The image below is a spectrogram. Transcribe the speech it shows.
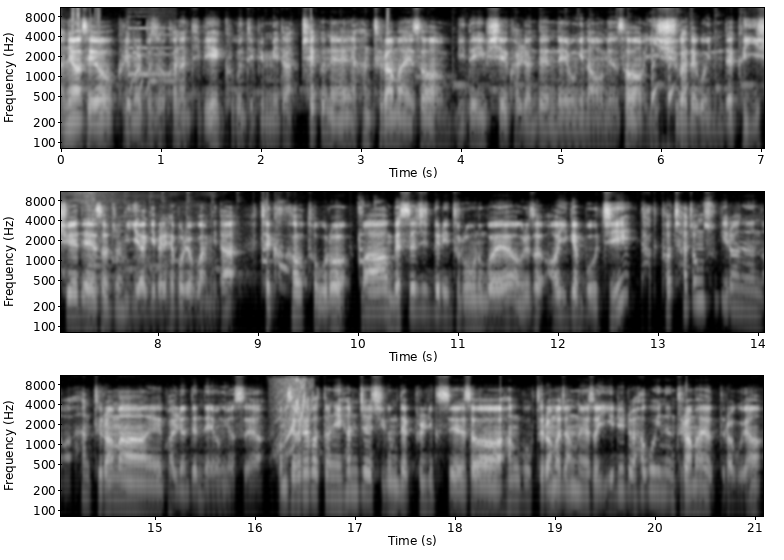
안녕하세요. 그림을 분석하는 TV 그분TV입니다. 최근에 한 드라마에서 미대 입시에 관련된 내용이 나오면서 이슈가 되고 있는데 그 이슈에 대해서 좀 이야기를 해보려고 합니다. 제 카카오톡으로 막 메시지들이 들어오는 거예요. 그래서 어 이게 뭐지? 닥터 차정숙이라는 한 드라마에 관련된 내용이었어요. 검색을 해봤더니 현재 지금 넷플릭스에서 한국 드라마 장르에서 1위를 하고 있는 드라마였더라고요.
